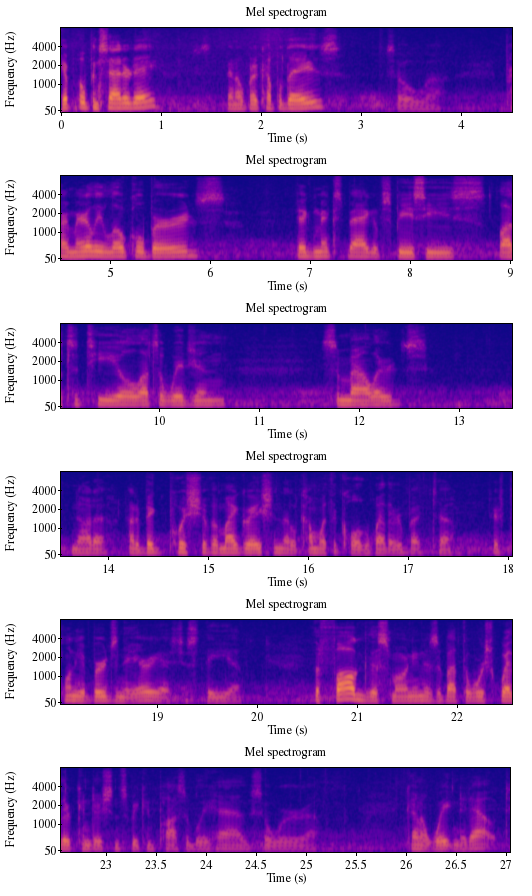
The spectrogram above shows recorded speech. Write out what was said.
Yep, open Saturday. It's been open a couple days. So uh, primarily local birds, big mixed bag of species, lots of teal, lots of widgeon, some mallards. Not a not a big push of a migration that'll come with the cold weather, but uh, there's plenty of birds in the area. It's just the uh, the fog this morning is about the worst weather conditions we can possibly have, so we're uh, kind of waiting it out.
